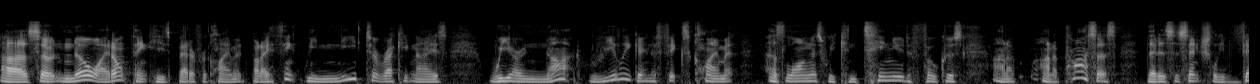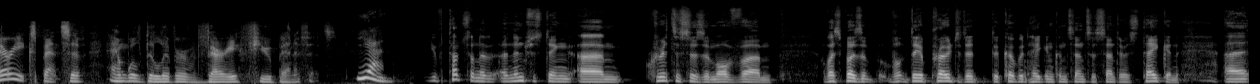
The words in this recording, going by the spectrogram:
Uh, so, no, I don't think he's better for climate, but I think we need to recognize we are not really going to fix climate as long as we continue to focus on a, on a process that is essentially very expensive and will deliver very few benefits. Jan. You've touched on a, an interesting um, criticism of, um, of, I suppose, of, the approach that the Copenhagen Consensus Center has taken. Uh,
